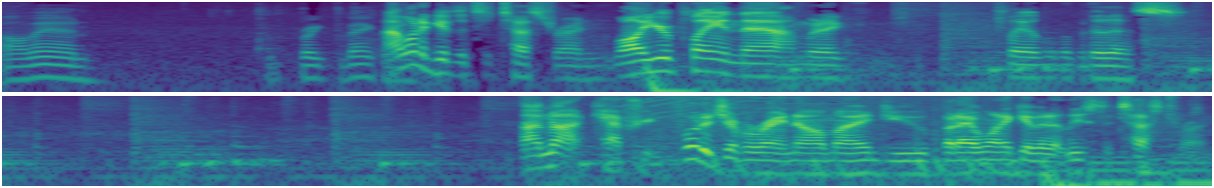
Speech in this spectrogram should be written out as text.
Oh man, break the bank. I want to give this a test run. While you're playing that, I'm gonna play a little bit of this. I'm not capturing footage of it right now, mind you, but I want to give it at least a test run.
